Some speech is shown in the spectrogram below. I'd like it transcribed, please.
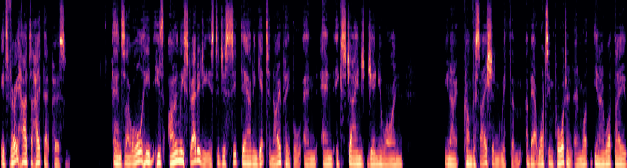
it's very hard to hate that person. And so all he, his only strategy is to just sit down and get to know people and, and exchange genuine, you know, conversation with them about what's important and what, you know, what they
